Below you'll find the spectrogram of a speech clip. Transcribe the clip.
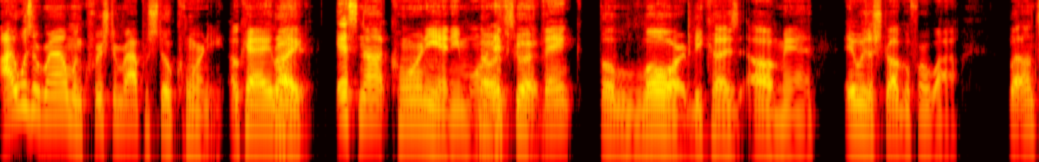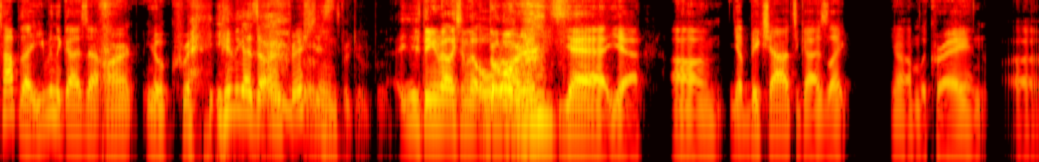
I was around when Christian rap was still corny. Okay, Right. like it's not corny anymore. No, it's good. Thank the Lord, because oh man, it was a struggle for a while. But on top of that, even the guys that aren't, you know, even the guys that aren't Christians, you thinking about like some of the old old artists? ones. Yeah, yeah. Um, yeah. Big shout out to guys like um, Lecrae and uh,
